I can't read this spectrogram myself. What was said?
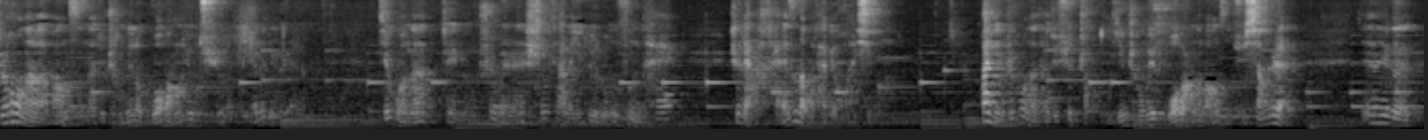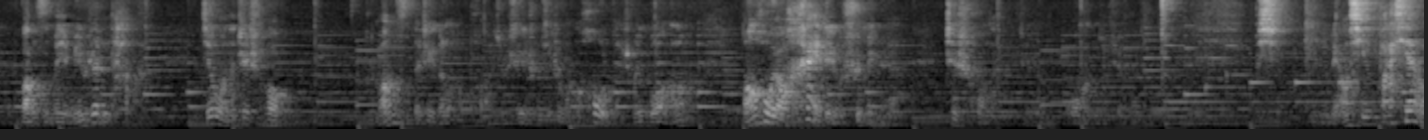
之后呢，王子呢就成为了国王，又娶了别的女人。结果呢，这个睡美人生下了一对龙凤胎，这俩孩子呢把他给唤醒了。唤醒之后呢，他就去找已经成为国王的王子去相认。那个王子们也没认他。结果呢，这时候。王子的这个老婆，就是这个时候已经是王后了，成为国王了嘛。王后要害这个睡美人，这时候呢，这个国王就觉得不行，良心发现了，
